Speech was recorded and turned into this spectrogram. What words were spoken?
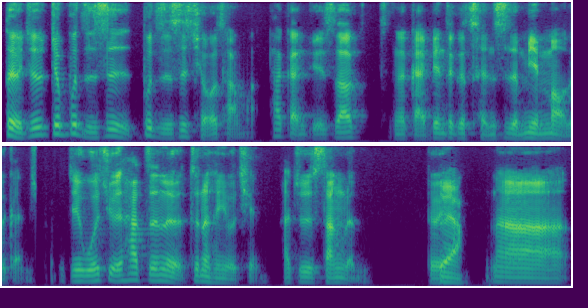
对，就是就不只是不只是球场嘛，他感觉是要整个改变这个城市的面貌的感觉。其实我觉得他真的真的很有钱，他就是商人。对，对啊，那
